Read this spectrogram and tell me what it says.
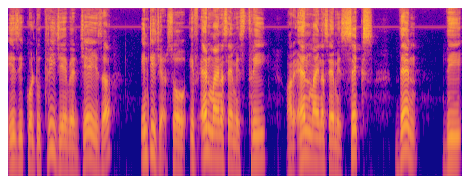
is equal to 3 j where j is a integer. So, if n minus m is 3 or n minus m is 6 then the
